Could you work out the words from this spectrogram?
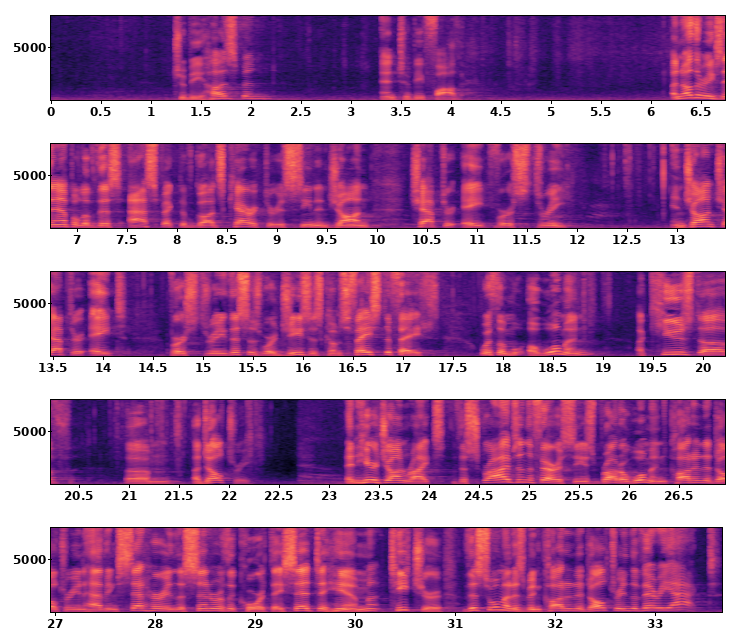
to be husband, and to be father. Another example of this aspect of God's character is seen in John chapter 8, verse 3. In John chapter 8, verse 3, this is where Jesus comes face to face with a, a woman accused of um, adultery. And here John writes, the scribes and the Pharisees brought a woman caught in adultery and having set her in the center of the court, they said to him, teacher, this woman has been caught in adultery in the very act.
